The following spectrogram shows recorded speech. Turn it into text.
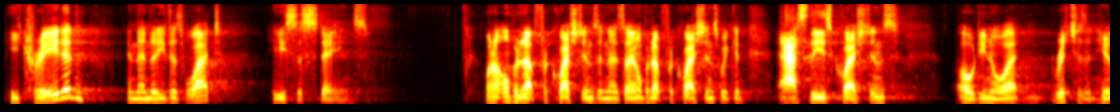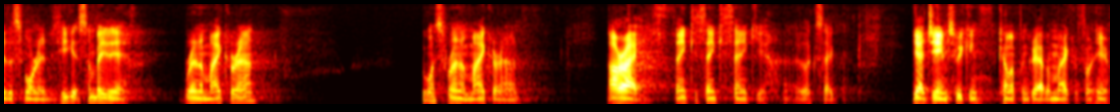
He created, and then He does what? He sustains. I want to open it up for questions, and as I open up for questions, we can ask these questions. Oh, do you know what? Rich isn't here this morning. Did he get somebody to run a mic around? Who wants to run a mic around? All right. Thank you, thank you, thank you. It looks like, yeah, James, we can come up and grab a microphone here.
